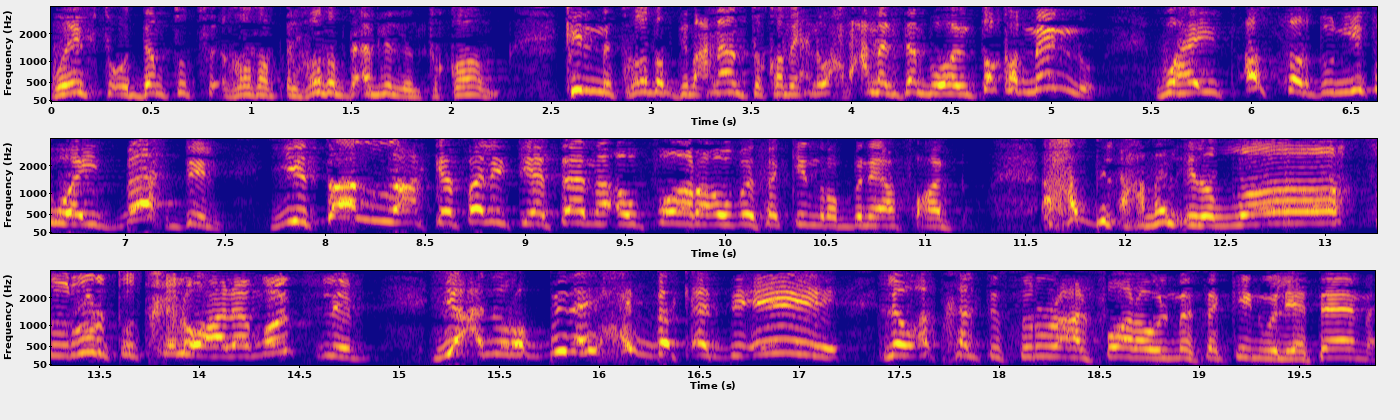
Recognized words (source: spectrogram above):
وقفت قدام تطفئ غضب. الغضب ده قبل الانتقام. كلمة غضب دي معناها انتقام. يعني واحد عمل ذنب وهينتقم منه. وهيتأثر دنيته وهيتبهدل. يطلع كفالة يتامى أو فقراء أو مساكين. ربنا يعفو عنه. أحب الأعمال إلى الله. سرور تدخله على مسلم. يعني ربنا يحبك قد إيه؟ لو أدخلت السرور على الفقراء والمساكين واليتامى.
